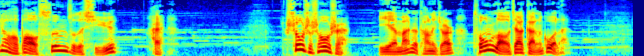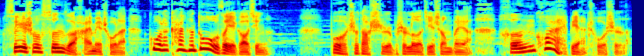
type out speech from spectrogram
要抱孙子的喜悦，嗨！收拾收拾，也瞒着唐丽娟从老家赶了过来。虽说孙子还没出来，过来看看肚子也高兴啊。不知道是不是乐极生悲啊，很快便出事了。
